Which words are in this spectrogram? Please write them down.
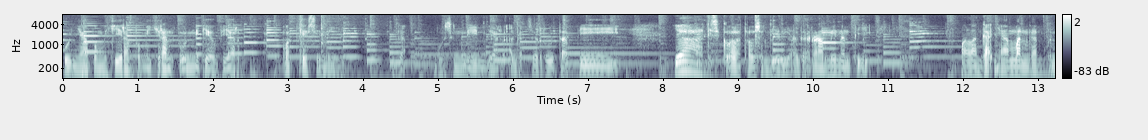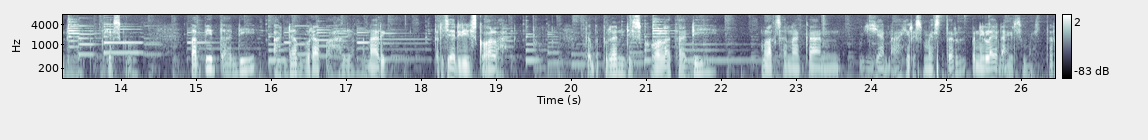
punya pemikiran-pemikiran unik ya biar podcast ini gak bosenin biar agak seru tapi ya di sekolah tahu sendiri agak rame nanti malah nggak nyaman kan pendengar podcastku. Tapi tadi ada beberapa hal yang menarik terjadi di sekolah. Kebetulan di sekolah tadi melaksanakan ujian akhir semester penilaian akhir semester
